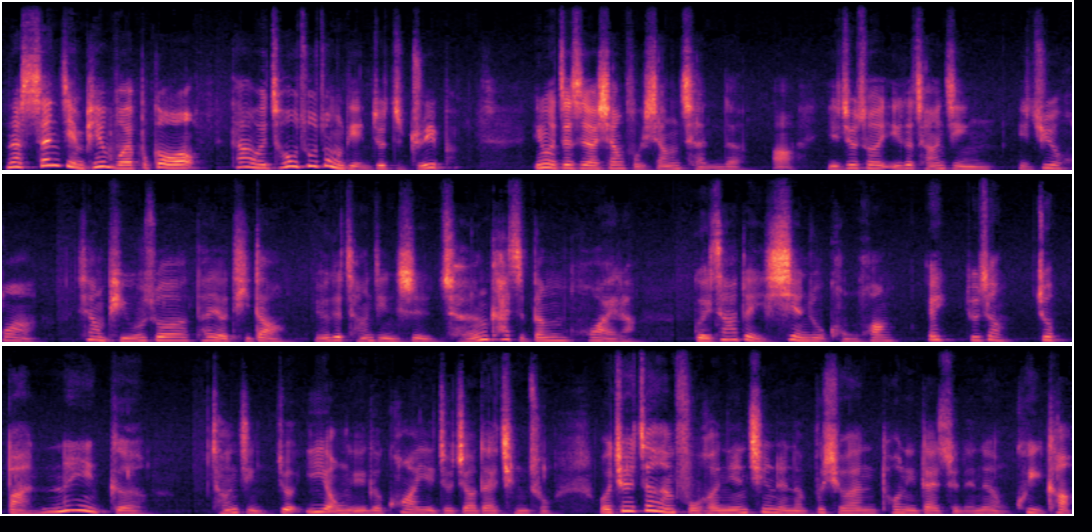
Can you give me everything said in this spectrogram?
那删减篇幅还不够哦，他还会抽出重点，就是 drip。因为这是要相辅相成的啊，也就是说，一个场景一句话，像比如说，他有提到有一个场景是城开始崩坏了，鬼杀队陷入恐慌，哎，就这样就把那个场景就一用一个跨页就交代清楚。我觉得这很符合年轻人呢不喜欢拖泥带水的那种愧靠，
